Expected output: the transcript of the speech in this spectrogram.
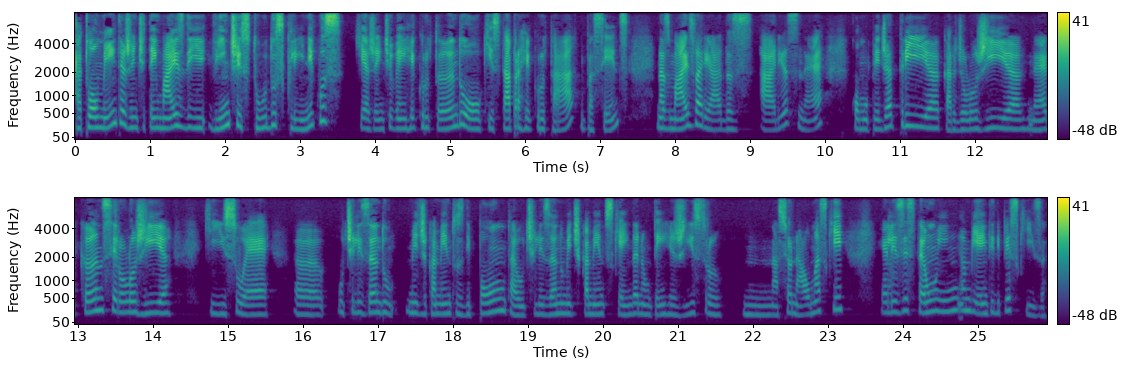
atualmente a gente tem mais de 20 estudos clínicos que a gente vem recrutando ou que está para recrutar em pacientes nas mais variadas áreas, né, como pediatria, cardiologia, né, cancerologia, que isso é uh, utilizando medicamentos de ponta, utilizando medicamentos que ainda não têm registro nacional, mas que eles estão em ambiente de pesquisa.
